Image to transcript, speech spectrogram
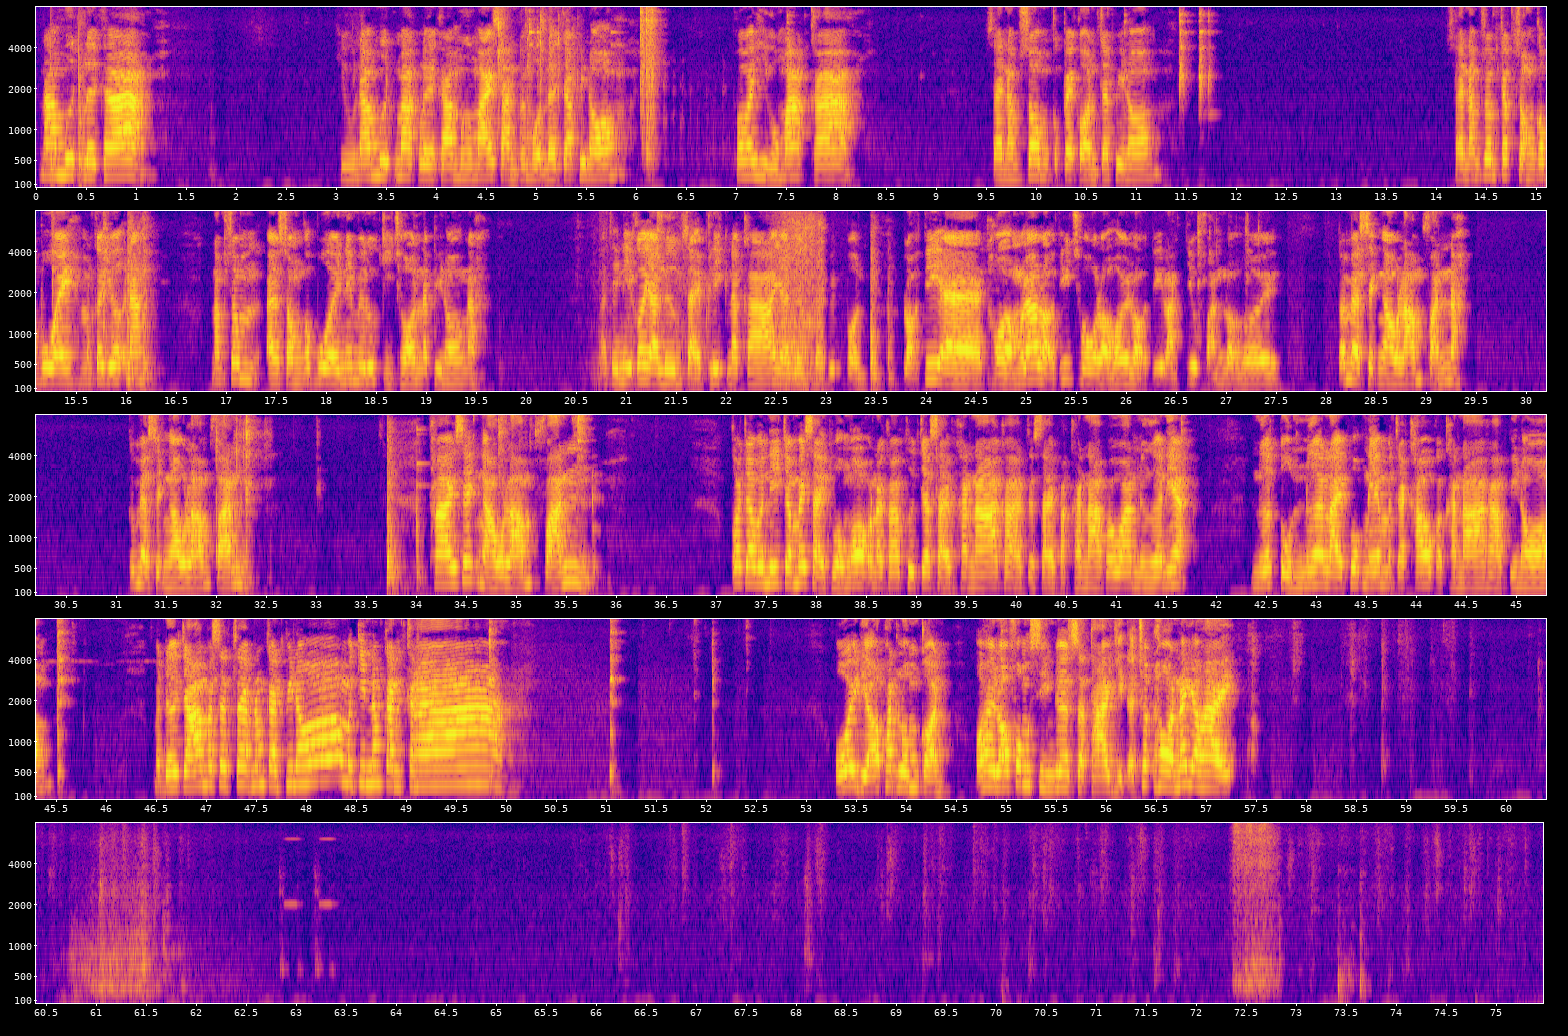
หน้ามืดเลยค่ะ หิวหน้ามืดมากเลยค่ะ มือไม้สั่นไปหมดเลยจ้ะพี่น้อง เพราะว่าหิวมากค่ะ ใส่น้ำส้มก็ไปก่อนจ้ะพี่น้อง ใส่น้ำส้มจักสองกระบวย มันก็เยอะนะน้ำส้มอสองกระบวยนี่ไม่รู้กี่ช้อนนะพี่น้องนะทีนี้ก็อย่าลืมใส่พริกนะคะ อย่าลืมใส่พริกป่นหล่อที่แออถองแล้วหล่อที่โชว์หล่อเฮยหล่อที่หลักจิ้วฝันหล่อเฮยก็แม่เสกเงาล้ำฝันนะก็แม่เสกเงาล้ำฝันทายเสกเงาล้ำฝัน ก็จะวันนี้จะไม่ใส่ถั่วงอกนะคะ คือจะใส่คะน้าค่ะ จะใส่ผักคะน้าเพราะว่าเนื้อเนี่ย เนื้อตุ๋นเนื้ออะไรพวกนี้มันจะเข้ากับคณะค่ะ พี่น้อง มาเดินจ้ามาแซ่บๆน้ำกันพี่น้องมากินน้ำกันค่ะโอ้ยเดี๋ยวพัดลมก่อนเอาให้ล้อฟงซินด้วยสไตล์หยิดอชดทอนนะยาวไฮ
